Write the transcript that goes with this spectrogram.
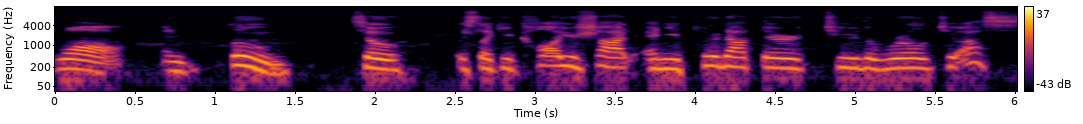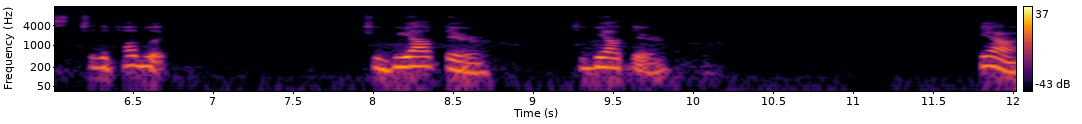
wall," and boom. So it's like you call your shot and you put it out there to the world, to us, to the public, to be out there, to be out there. Yeah,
